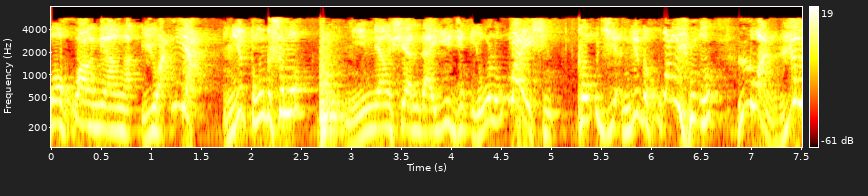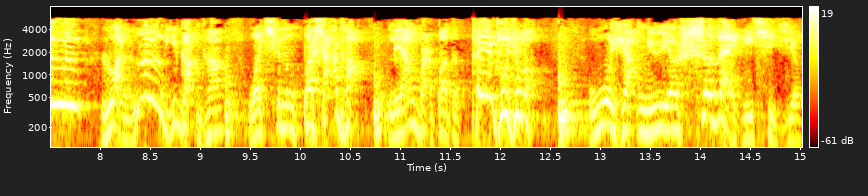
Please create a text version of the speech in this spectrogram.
我皇娘啊！冤家，你懂得什么？你娘现在已经有了外心，勾结你的皇兄，乱人伦，乱伦理纲常，我岂能不杀他？两边把他推出去吧！吴湘女也实在给气急了，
